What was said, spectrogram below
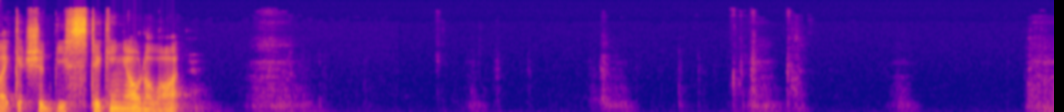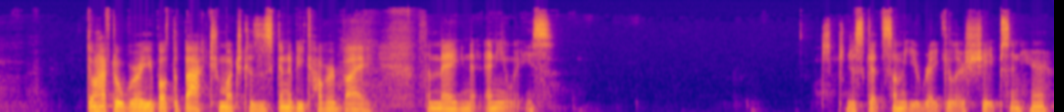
like it should be sticking out a lot. Don't have to worry about the back too much because it's going to be covered by the magnet anyways. Just, can just get some irregular shapes in here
